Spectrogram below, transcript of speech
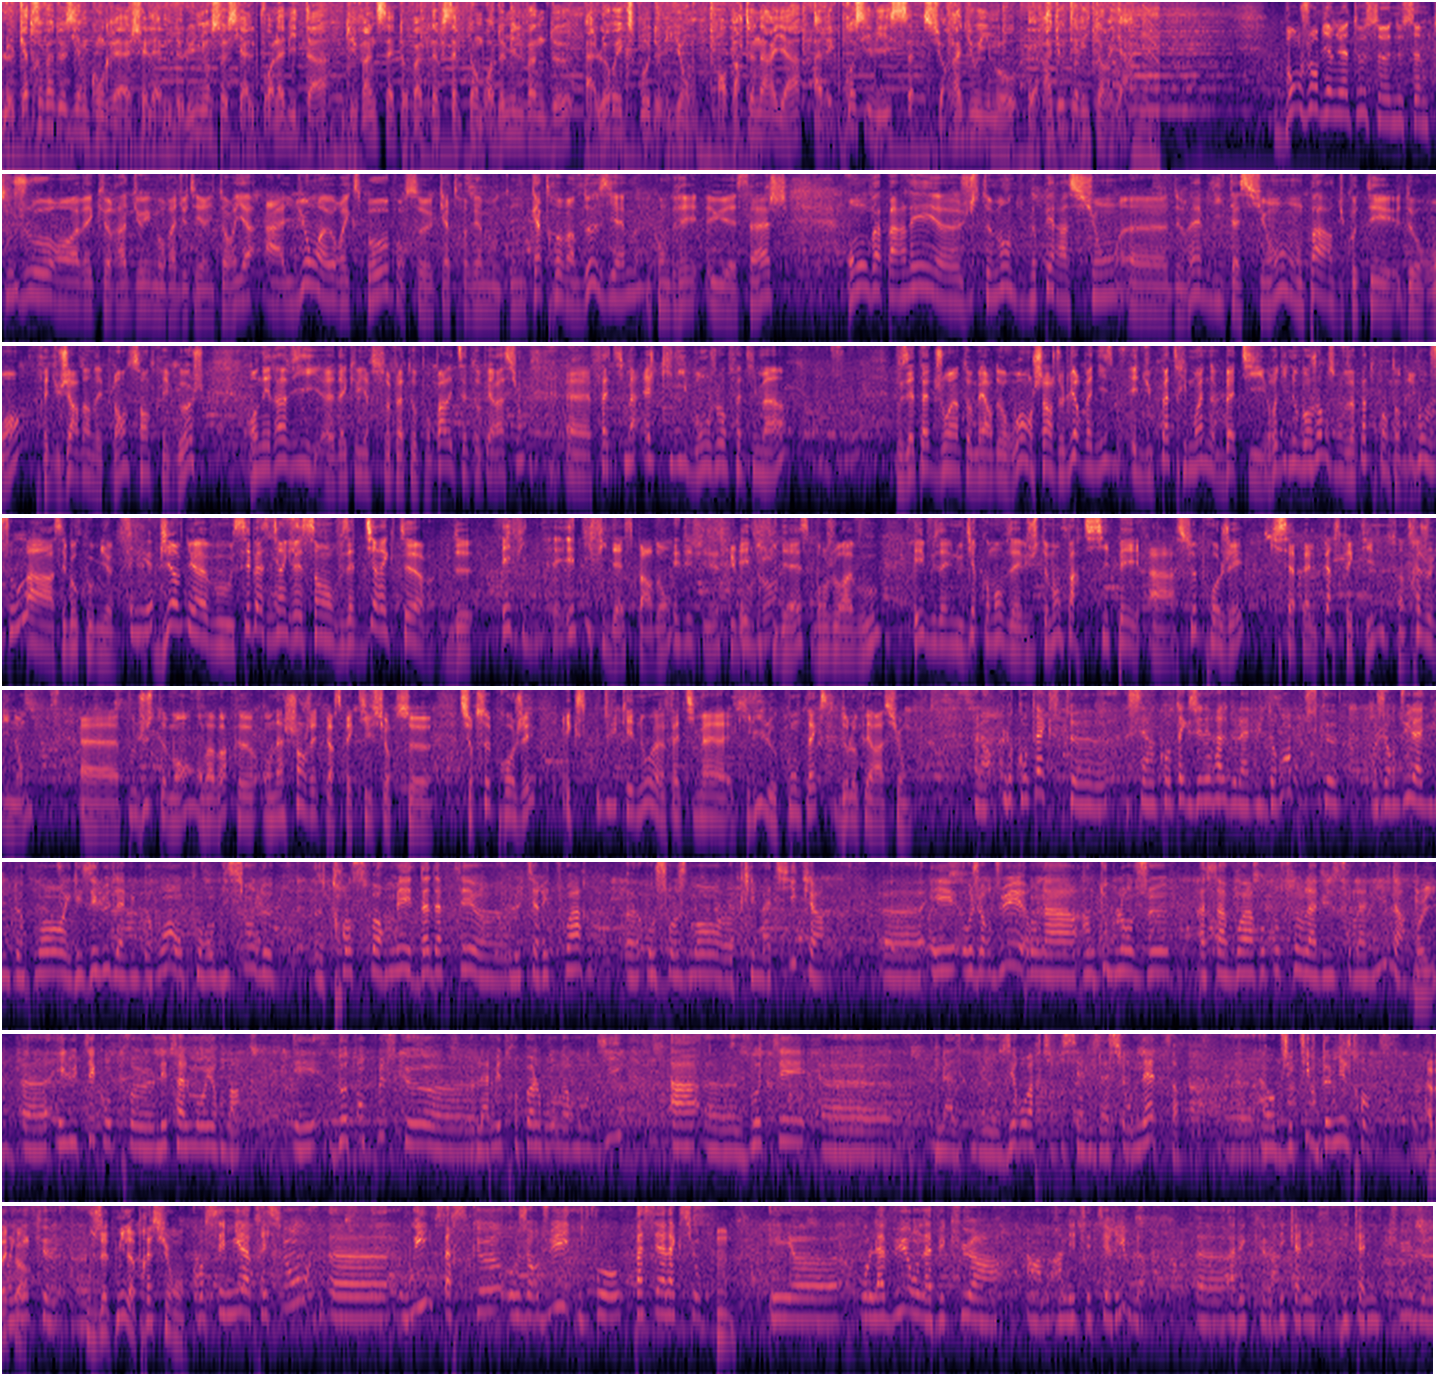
Le 82e congrès HLM de l'Union sociale pour l'habitat du 27 au 29 septembre 2022 à l'Eurexpo de Lyon, en partenariat avec Procivis sur Radio Imo et Radio Territoria. Bonjour, bienvenue à tous. Nous sommes toujours avec Radio Imo Radio Territoria à Lyon à Eurexpo pour ce 82e congrès USH. On va parler euh, justement d'une opération euh, de réhabilitation. On part du côté de Rouen, près du Jardin des Plantes, centre-rive gauche. On est ravi euh, d'accueillir sur ce plateau pour parler de cette opération Fatima Elkili. Bonjour Fatima. Vous êtes adjointe au maire de Rouen en charge de l'urbanisme et du patrimoine bâti. Redis-nous bonjour parce qu'on ne vous a pas trop entendu. Bonjour. Ah, c'est beaucoup mieux. C'est mieux. Bienvenue à vous. Sébastien Gressant, vous êtes directeur de Edifides, pardon. Edifides, oui, bonjour. Edifides, bonjour à vous. Et vous allez nous dire comment vous avez justement participé à ce projet qui s'appelle Perspective. C'est un très joli nom. Euh, justement, on va voir qu'on a changé de perspective sur ce, sur ce projet. Expliquez-nous, euh, Fatima Kili, le contexte de l'opération. Alors, le contexte, euh, c'est un contexte général de la ville de Rouen, puisque aujourd'hui, la ville de Rouen et les élus de la ville de Rouen ont pour ambition de euh, transformer et d'adapter euh, le territoire au changement climatique. et aujourd'hui, on a un double enjeu, à savoir reconstruire la ville sur la ville et lutter contre l'étalement urbain. Et d'autant plus que la métropole Rouen-Normandie a voté le zéro artificialisation net euh, à objectif 2030. ah d'accord. Euh, vous êtes mis la pression. On s'est mis la pression, euh, oui, parce qu'aujourd'hui, il faut passer à l'action. Hmm. Et on l'a vu, on a vécu un, été terrible avec des, des canicules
